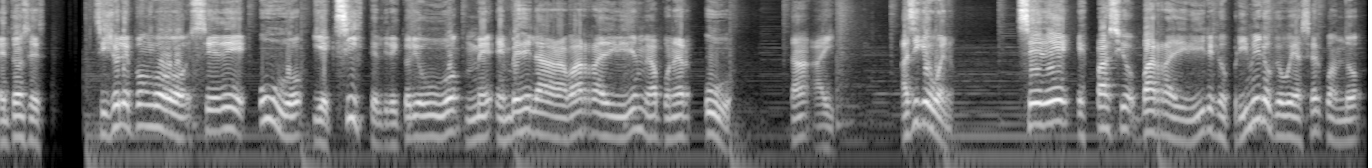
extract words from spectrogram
Entonces, si yo le pongo cd Hugo y existe el directorio Hugo, en vez de la barra de dividir me va a poner Hugo. Está ahí. Así que bueno, cd espacio barra dividir es lo primero que voy a hacer cuando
